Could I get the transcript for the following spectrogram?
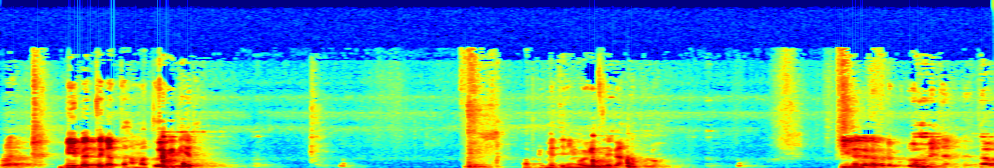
right මේ පැත්ත ගත්තහමත් ওই විදිහට අපිට මෙතනින් ওই විදිහට ගන්න පුළුවන්. ඊළඟට අපිට පුළුවන් මෙතනට තව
